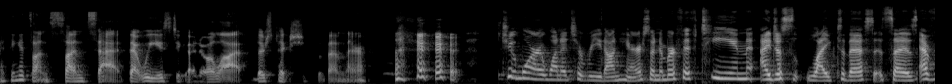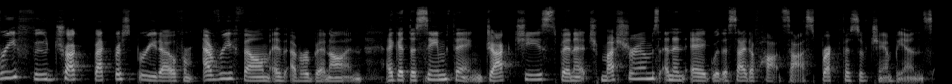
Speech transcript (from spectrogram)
I think it's on Sunset that we used to go to a lot. There's pictures of them there. Two more I wanted to read on here. So, number 15, I just liked this. It says, Every food truck breakfast burrito from every film I've ever been on. I get the same thing jack cheese, spinach, mushrooms, and an egg with a side of hot sauce. Breakfast of champions.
